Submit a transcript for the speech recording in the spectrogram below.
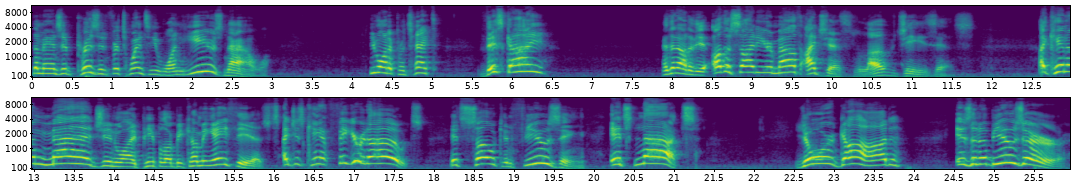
The man's in prison for 21 years now. You want to protect this guy? And then out of the other side of your mouth, I just love Jesus. I can't imagine why people are becoming atheists. I just can't figure it out. It's so confusing. It's not. Your God is an abuser.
